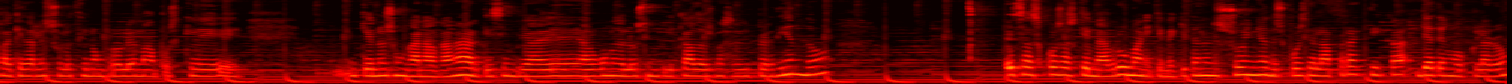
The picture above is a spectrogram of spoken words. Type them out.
hay que darle solución a un problema pues que, que no es un ganar-ganar, que siempre alguno de los implicados va a salir perdiendo. Esas cosas que me abruman y que me quitan el sueño después de la práctica, ya tengo claro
